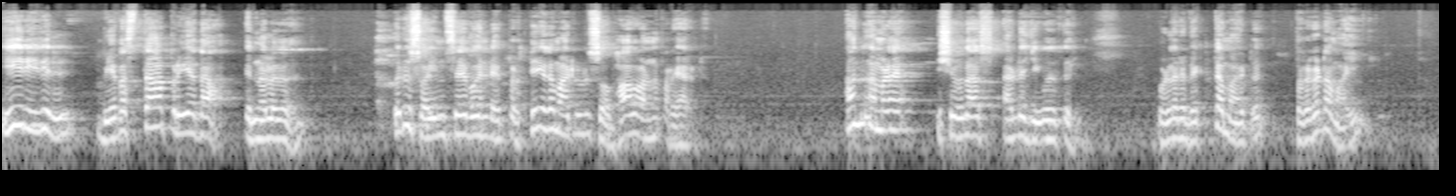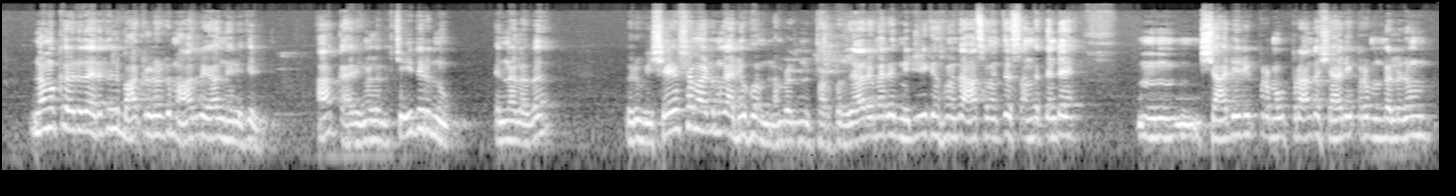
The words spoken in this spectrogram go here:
ഈ രീതിയിൽ വ്യവസ്ഥാപ്രിയത എന്നുള്ളത് ഒരു സ്വയം സേവകന്റെ പ്രത്യേകമായിട്ടുള്ളൊരു സ്വഭാവമാണെന്ന് പറയാറുണ്ട്. അത് നമ്മുടെ ശിവദാസ് അവരുടെ ജീവിതത്തിൽ വളരെ വ്യക്തമായിട്ട് പ്രകടമായി നമുക്ക് ഒരു തരത്തിൽ ബാക്കിയുള്ളവർക്ക് മാതൃകയാകുന്ന രീതിയിൽ ആ കാര്യങ്ങൾ ചെയ്തിരുന്നു എന്നുള്ളത് ഒരു വിശേഷമായിട്ട് നമുക്ക് അനുഭവം. നമ്മൾ പ്ര- പ്രചാരകന്മാരെ നിരീക്ഷിക്കുന്ന സമയത്ത് ആ സമയത്ത് സംഘത്തിന്റെ ശാരീരിക പ്രമുഖ പ്രാന്ത ശാരീരിക പ്രമുഖലും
